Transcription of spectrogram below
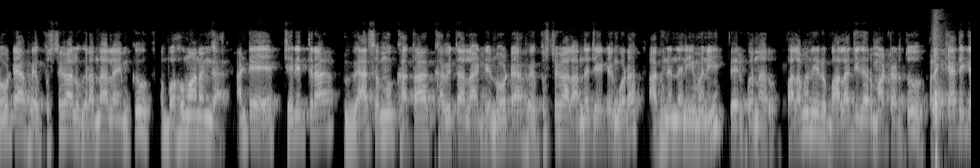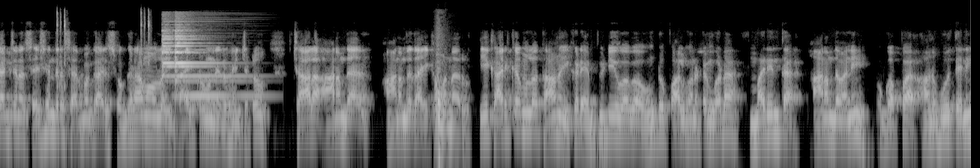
నూట యాభై పుస్తకాలు గ్రంథాలయంకు బహుమానంగా అంటే చరిత్ర వ్యాసము కథ కవిత లాంటి నూట యాభై పుస్తకాలు అందజేయటం కూడా అభినందనీయమని పేర్కొన్నారు. పలమనీరు బాలాజీ గారు మాట్లాడుతూ ప్రఖ్యాతిగాంచిన శేషేంద్ర శర్మ గారి స్వగ్రామంలో ఈ కార్యక్రమం నిర్వహించడం చాలా చాలా ఆనంద ఆనందదాయకమన్నారు. ఈ కార్యక్రమంలో తాను ఇక్కడ ఎంపీటీఓగా ఉంటూ పాల్గొనటం కూడా మరింత ఆనందమని గొప్ప అనుభూతి అని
